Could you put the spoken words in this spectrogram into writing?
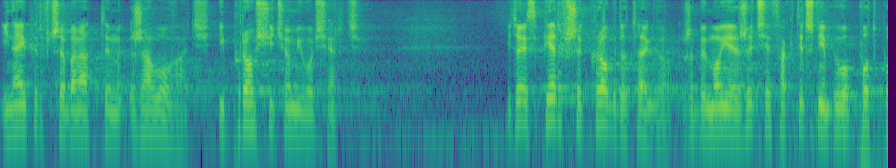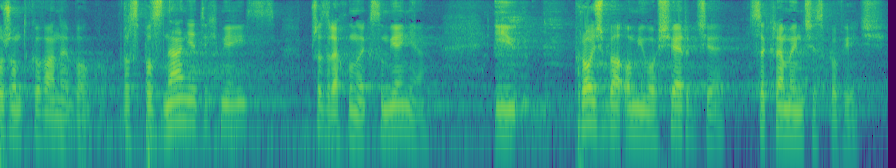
I najpierw trzeba nad tym żałować i prosić o miłosierdzie. I to jest pierwszy krok do tego, żeby moje życie faktycznie było podporządkowane Bogu. Rozpoznanie tych miejsc przez rachunek sumienia i prośba o miłosierdzie w sakramencie spowiedzi.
